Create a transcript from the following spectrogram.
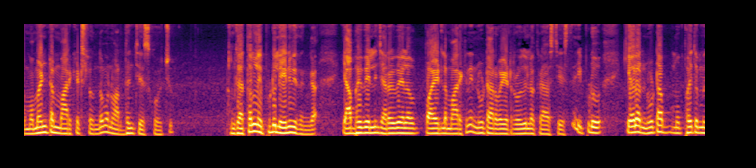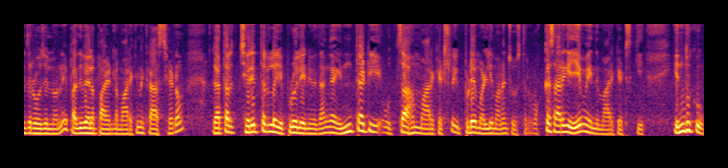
మొమెంటం మార్కెట్స్లో ఉందో మనం అర్థం చేసుకోవచ్చు. గతంలో ఎప్పుడూ లేని విధంగా యాభై వేల నుంచి అరవై వేల పాయింట్ల మార్క్ని నూట అరవై ఏడు రోజుల్లో క్రాస్ చేస్తే ఇప్పుడు కేవలం నూట ముప్పై తొమ్మిది రోజుల్లోనే పదివేల పాయింట్ల మార్క్ని క్రాస్ చేయడం గత చరిత్రలో ఎప్పుడూ లేని విధంగా ఇంతటి ఉత్సాహం మార్కెట్స్లో ఇప్పుడే మళ్ళీ మనం చూస్తున్నాం. ఒక్కసారిగా ఏమైంది మార్కెట్స్కి? ఎందుకు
